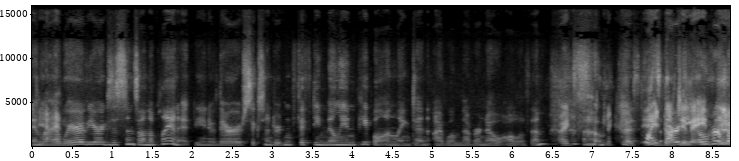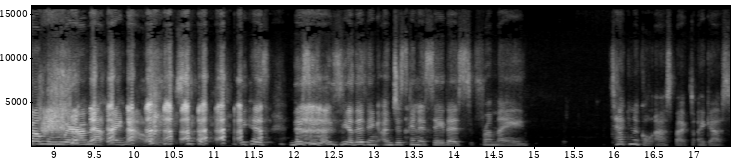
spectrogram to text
Am yeah. I aware of your existence on the planet? You know, there are 650 million people on LinkedIn. I will never know all of them exactly. because um, it's already overwhelming where I'm at right now. so, because this is, this is the other thing. I'm just going to say this from a technical aspect, I guess,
